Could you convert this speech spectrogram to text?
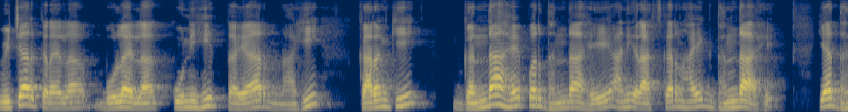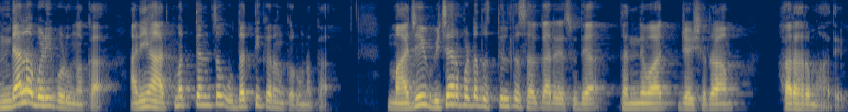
विचार करायला बोलायला कोणीही तयार नाही. कारण की गंदा आहे पर धंदा आहे आणि राजकारण हा एक धंदा आहे. या धंद्याला बळी पडू नका आणि या आत्महत्यांचं उदात्तीकरण करू नका. माझे विचार पटत असतील तर सहकार्य असू द्या. धन्यवाद. जय श्रीराम. हर हर महादेव.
